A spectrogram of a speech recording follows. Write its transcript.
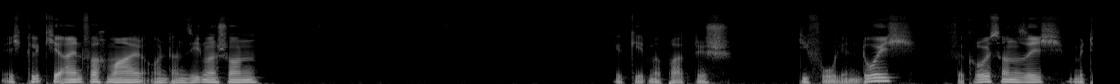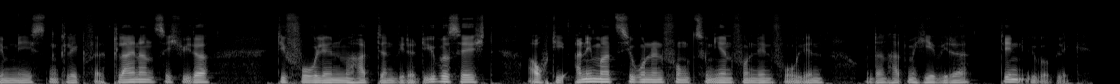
Ich klicke hier einfach mal und dann sehen wir schon, hier geht man praktisch die Folien durch, vergrößern sich, mit dem nächsten Klick verkleinern sich wieder die Folien, man hat dann wieder die Übersicht auch die Animationen funktionieren von den Folien und dann hat man hier wieder den Überblick.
